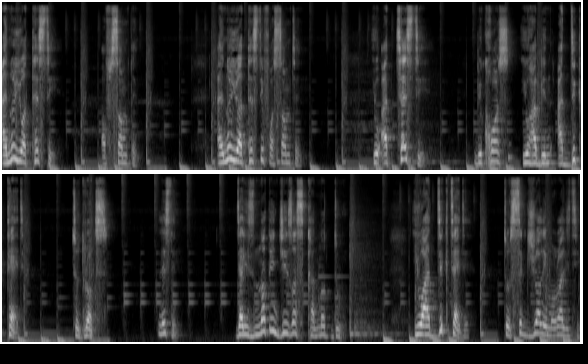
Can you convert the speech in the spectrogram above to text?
I know you are thirsty of something. I know you are thirsty for something. You are thirsty because you have been addicted to drugs. Listen, there is nothing Jesus cannot do. You are addicted to sexual immorality.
